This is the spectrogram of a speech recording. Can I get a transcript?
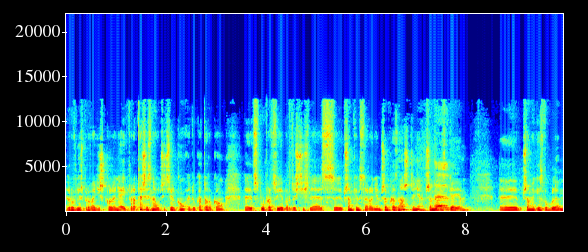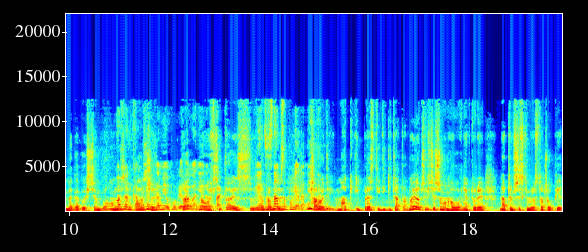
również prowadzi szkolenia i która też jest nauczycielką, edukatorką, e, współpracuje bardzo ściśle z Przemkiem Staroniem. Przemka znasz, czy nie? Przemek E, jest gejem. E, Przemek jest w ogóle mega gościem, bo on Marzenka, walczy... Marzenka mi opowiadała tak? nieraz, No właśnie, tak. to jest Więc znam z opowiadań. Czarodziej, mag i prestidigitator. No i oczywiście Szymon Hołownia, który nad tym wszystkim roztaczał pie,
